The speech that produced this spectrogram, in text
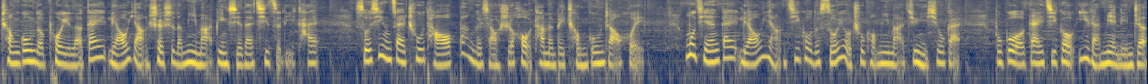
成功的破译了该疗养设施的密码，并携带妻子离开。所幸在出逃半个小时后，他们被成功找回。目前，该疗养机构的所有出口密码均已修改，不过该机构依然面临着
